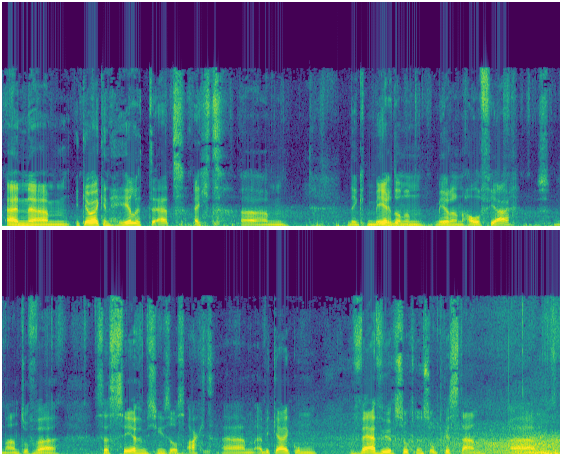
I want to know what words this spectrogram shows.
En um, ik heb eigenlijk een hele tijd, echt, um, denk meer dan, een, meer dan een half jaar, dus een maand of zes, zeven, misschien zelfs acht, heb ik eigenlijk om vijf uur s ochtends opgestaan. Um,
